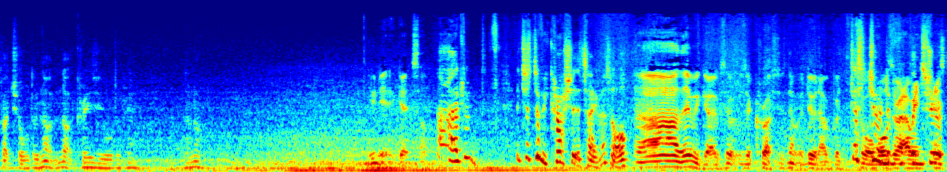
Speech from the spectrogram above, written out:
touch older, not not crazy older. Yeah. I don't know. You need to get some. Ah, it's just a wee crush at the time. That's all. Ah, there we go. So it was a crush. There's nothing to do. But Just during the- our interest?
